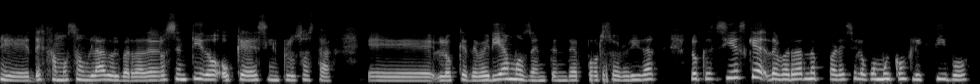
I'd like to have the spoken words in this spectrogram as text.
eh, dejamos a un lado el verdadero sentido o que es incluso hasta eh, lo que deberíamos de entender por sororidad. Lo que sí es que de verdad me parece luego muy conflictivo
